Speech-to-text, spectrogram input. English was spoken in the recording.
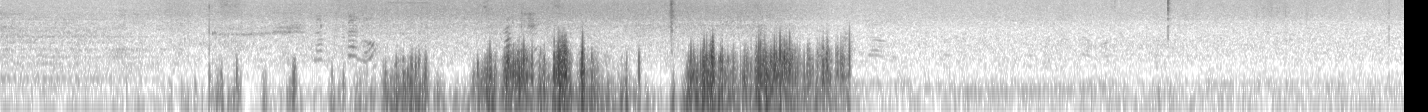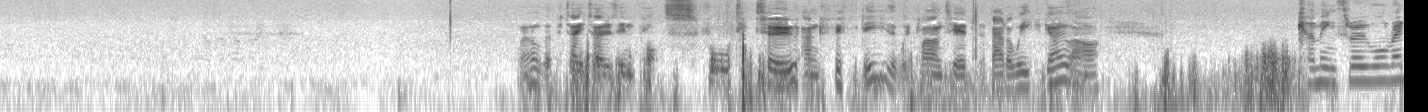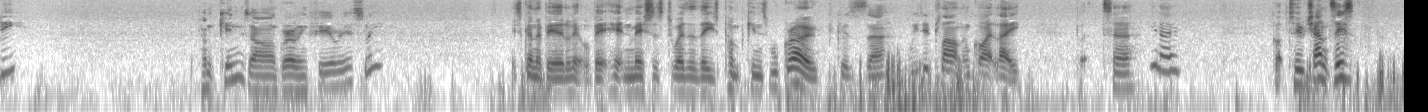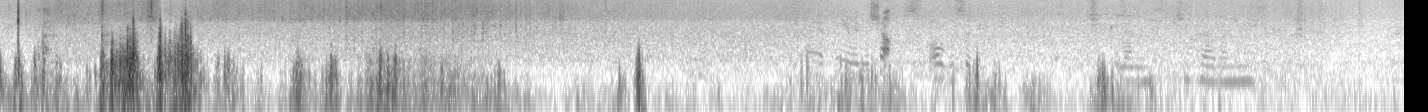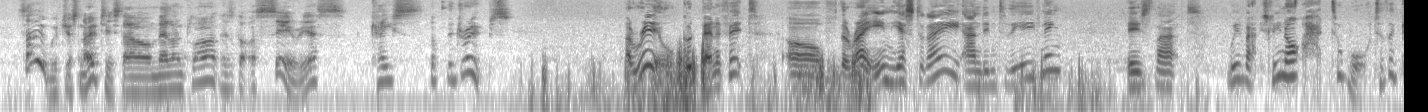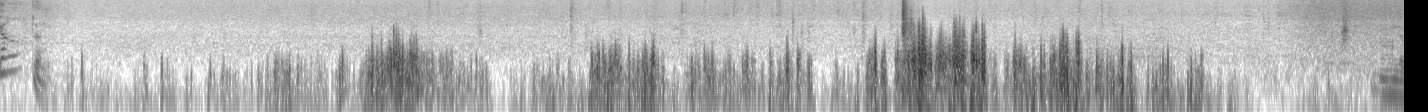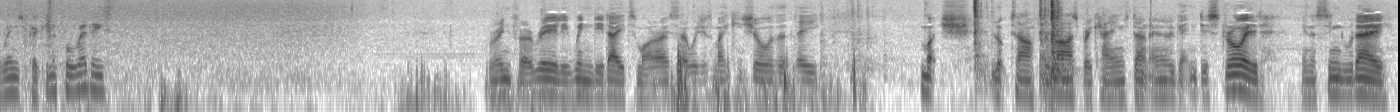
Well, the potatoes in plots 42 and 50 that we planted about a week ago are coming through already. The pumpkins are growing furiously. It's going to be a little bit hit and miss as to whether these pumpkins will grow because uh, we did plant them quite late. But, uh, you know, got two chances. So we've just noticed our melon plant has got a serious case of the droops. A real good benefit of the rain yesterday and into the evening is that we've actually not had to water the garden. And the wind's picking up already. We're in for a really windy day tomorrow, so we're just making sure that the much looked after raspberry canes don't end up getting destroyed in a single day.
